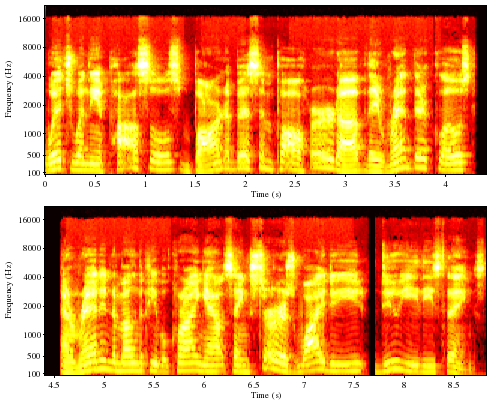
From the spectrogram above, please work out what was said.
which when the apostles Barnabas and Paul heard of, they rent their clothes and ran in among the people, crying out, saying, Sirs, why do you do ye these things?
